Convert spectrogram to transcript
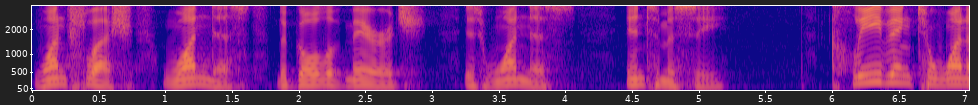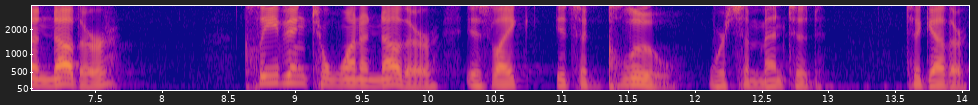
One flesh, oneness. The goal of marriage is oneness, intimacy, cleaving to one another. Cleaving to one another is like it's a glue we're cemented together.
